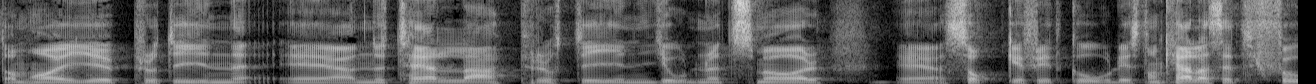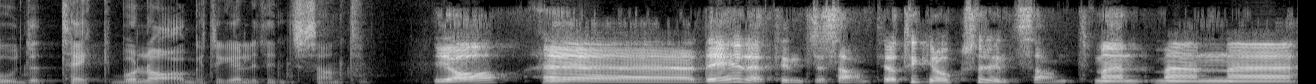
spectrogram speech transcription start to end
de har ju protein eh, Nutella, protein jordnötssmör, eh, sockerfritt godis. De kallas ett foodtech-bolag, tycker jag är lite intressant. Ja, eh, det är rätt intressant. Jag tycker också det är intressant. Men, men eh,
